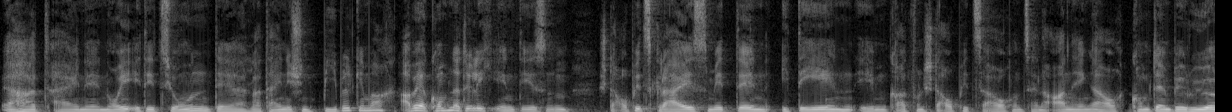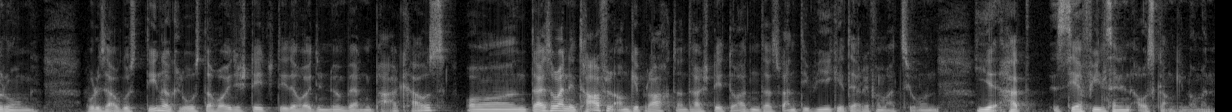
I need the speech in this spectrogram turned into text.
Er hat eine neue Edition der lateinischen Bibel gemacht, aber er kommt natürlich in diesem Staupitzkreis mit den Ideen, eben gerade von Staupitz auch und seiner Anhänger auch, kommt er in Berührung wo das Augustinerkloster heute steht, steht er heute in Nürnberg ein Parkhaus. Und da ist aber eine Tafel angebracht und da steht dort, und das war die Wiege der Reformation. Hier hat sehr viel seinen Ausgang genommen.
